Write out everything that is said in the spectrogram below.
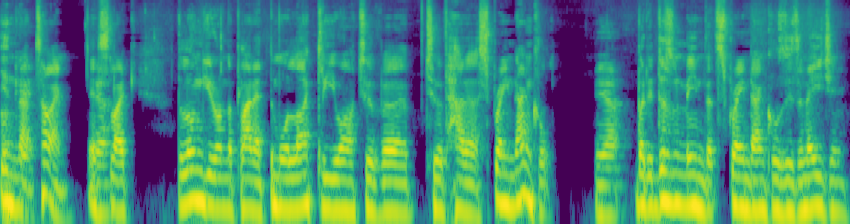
in okay. that time. It's yeah. like the longer you're on the planet, the more likely you are to have uh, to have had a sprained ankle. Yeah. But it doesn't mean that sprained ankles is an aging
